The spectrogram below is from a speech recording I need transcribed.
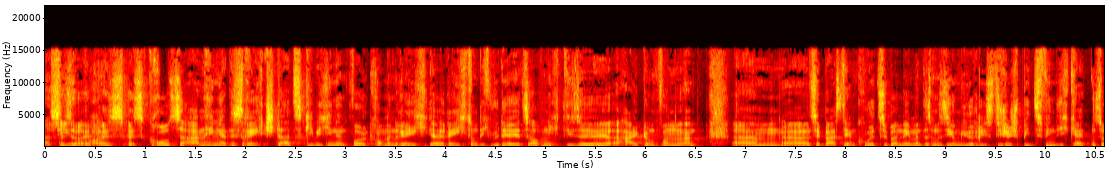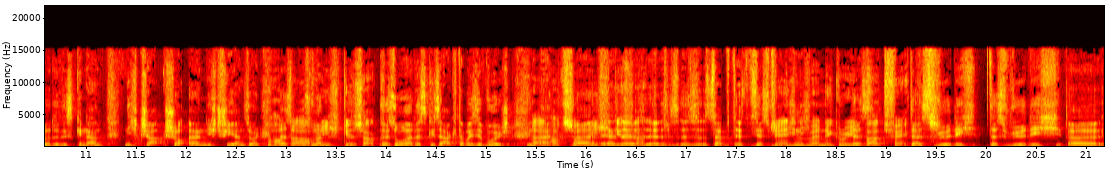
passiert also, war. Als, als großer Anhänger des Rechtsstaats gebe ich Ihnen vollkommen recht, äh, recht und ich würde jetzt auch nicht diese Haltung von ähm, äh, Sebastian Kurz übernehmen, dass man sich um juristische Spitzfindigkeiten, so hat er das genannt, nicht, äh, nicht scheren soll. Hat das er muss auch man, nicht gesagt. Das, so hat er das gesagt, aber ist ja wurscht. Nein, hat so nicht äh, gesagt. Das, das, das Gentlemen nicht, agree about facts. Das würde ich, das würde ich, äh,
